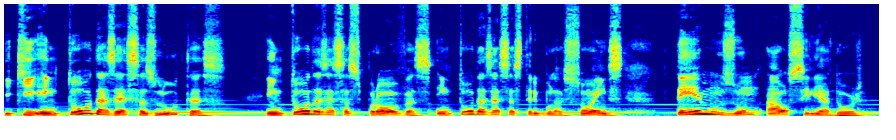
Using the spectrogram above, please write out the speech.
e que em todas essas lutas, em todas essas provas, em todas essas tribulações, temos um auxiliador.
